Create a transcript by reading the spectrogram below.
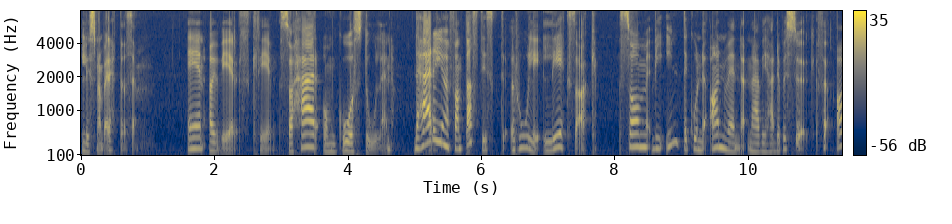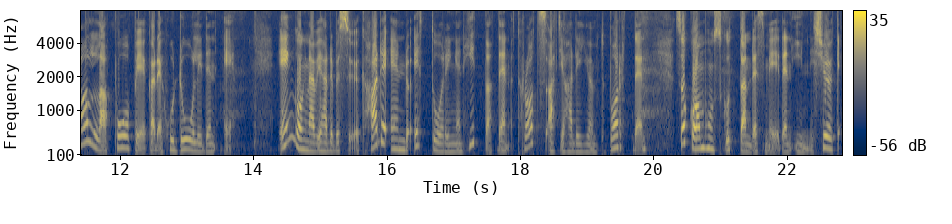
lyssnarberättelse. En av er skrev så här om gåstolen. Det här är ju en fantastiskt rolig leksak som vi inte kunde använda när vi hade besök, för alla påpekade hur dålig den är. En gång när vi hade besök hade ändå ettåringen hittat den trots att jag hade gömt bort den. Så kom hon skuttandes med den in i köket.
